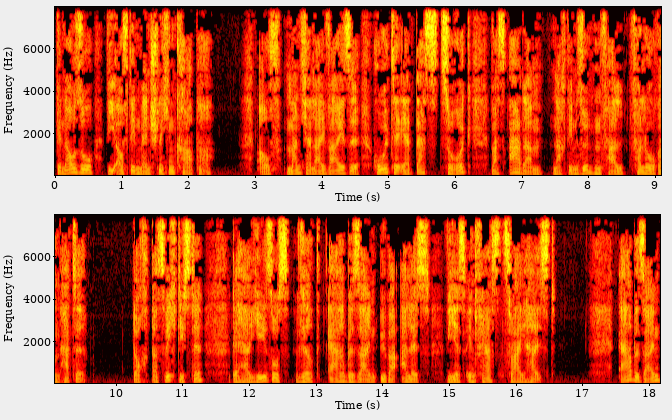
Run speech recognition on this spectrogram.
genauso wie auf den menschlichen Körper. Auf mancherlei Weise holte er das zurück, was Adam nach dem Sündenfall verloren hatte. Doch das Wichtigste, der Herr Jesus wird Erbe sein über alles, wie es in Vers 2 heißt. Erbe sein,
